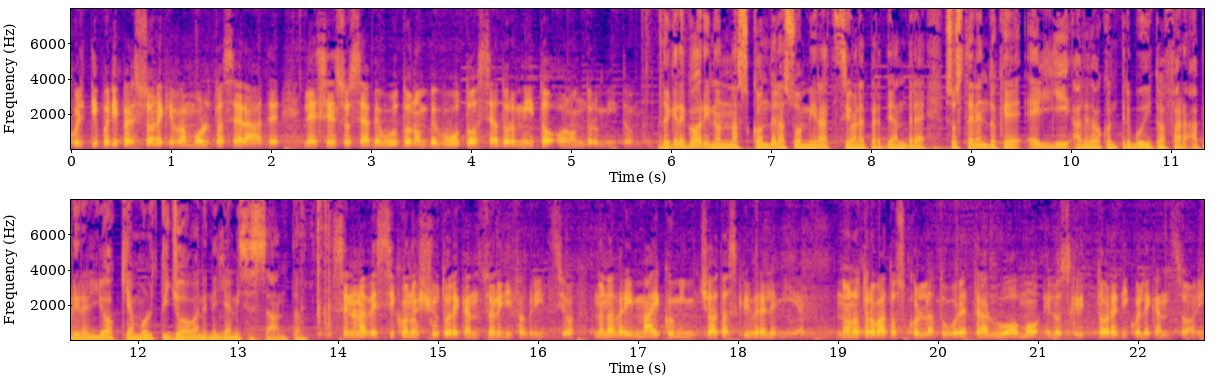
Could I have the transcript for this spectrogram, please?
quel tipo di persone che va molto a serate, nel senso se ha bevuto o non bevuto, se ha dormito o non dormito. De Gregori non nasconde la sua ammirazione per De André, sostenendo che egli aveva contribuito a far aprire gli occhi a molti giovani negli anni 60. Se non avessi conosciuto le canzoni di Fabrizio, non avrei mai cominciato a scrivere le mie. Non ho trovato scollature tra l'uomo e lo scrittore di quelle canzoni.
